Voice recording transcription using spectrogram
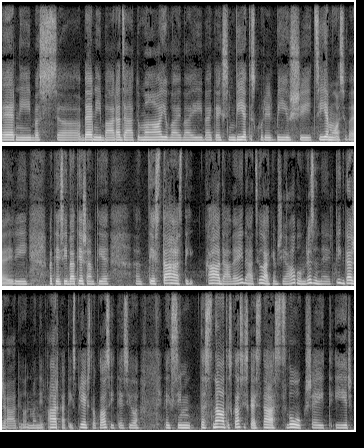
bērnības, bērnībā redzētu māju vai, vai, vai teiksim, vietas, kur ir bijuši ciemos, vai arī patiesībā tiešām tie, tie stāsti, kādā veidā cilvēkiem šie albumi rezonē, ir tik dažādi. Man ir ārkārtīgs prieks to klausīties, jo teiksim, tas nav tas klasiskais stāsts. Lūk, šeit ir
